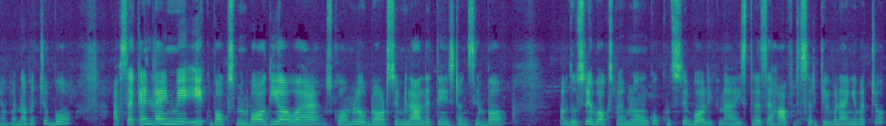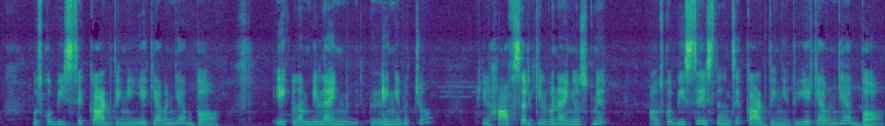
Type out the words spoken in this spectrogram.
देखिए यहाँ पर ना बच्चों, बॉ, अब सेकेंड लाइन में एक बॉक्स में बॉ दिया हुआ है, उसको हम लोग डॉट से मिला लेते हैं, इस ढंग से ब। अब दूसरे बॉक्स में हम लोगों को खुद से बॉ लिखना है। इस तरह से हाफ़ सर्किल बनाएँगे बच्चों, उसको बीच से काट देंगे। ये क्या बन गया? ब। एक लंबी लाइन लेंगे बच्चों, फिर हाफ़ सर्किल बनाएँगे उसमें, और उसको बीच से इस ढंग से काट देंगे। तो ये क्या बन गया? ब।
